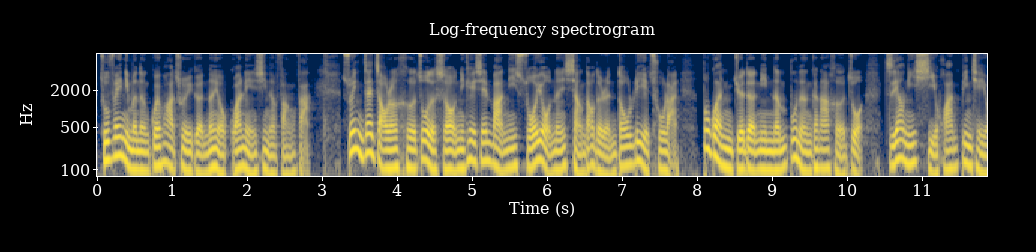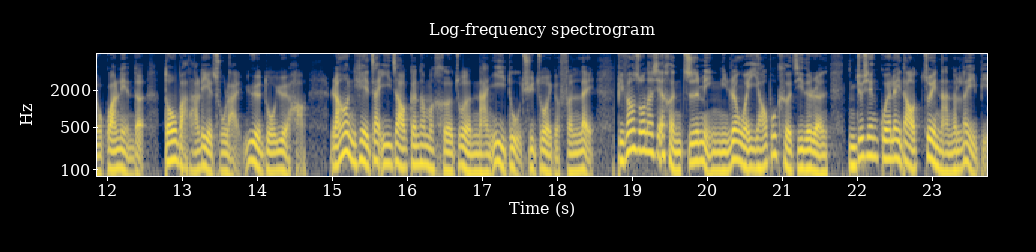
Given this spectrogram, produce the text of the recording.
除非你们能规划出一个能有关联性的方法。所以你在找人合作的时候，你可以先把你所有能想到的人都列出来，不管你觉得你能不能跟他合作，只要你喜欢并且有关联的，都把它列出来，越多越好。然后你可以再依照跟他们合作的难易度去做一个分类，比方说那些很知名、你认为遥不可及的人，你就先归类到最难的类别；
